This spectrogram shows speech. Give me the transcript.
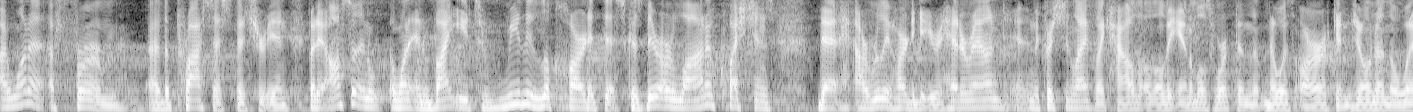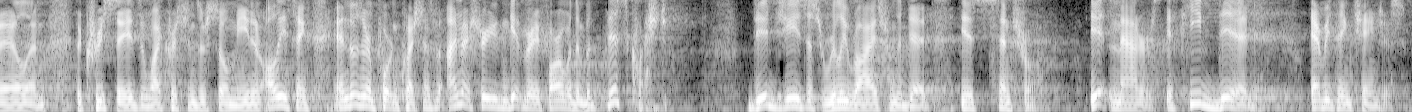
I want to affirm uh, the process that you're in, but I also in, want to invite you to really look hard at this because there are a lot of questions that are really hard to get your head around in the Christian life, like how all the animals worked and Noah's Ark and Jonah and the whale and the Crusades and why Christians are so mean and all these things. And those are important questions, but I'm not sure you can get very far with them. But this question, did Jesus really rise from the dead, is central. It matters. If he did, everything changes.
